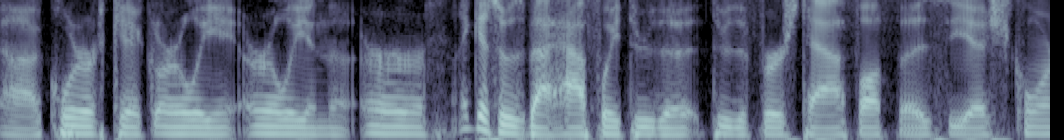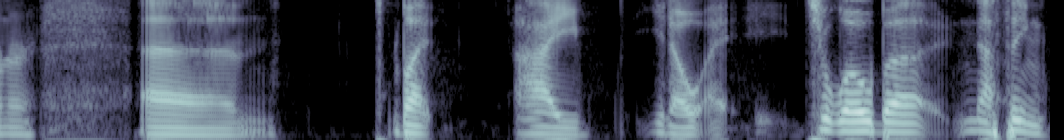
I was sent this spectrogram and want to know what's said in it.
uh, corner kick early early in the, or I guess it was about halfway through the through the first half off a Ziyech corner. Um, but I, you know, Chalobah, nothing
